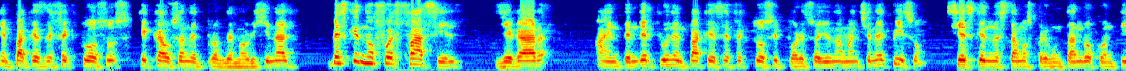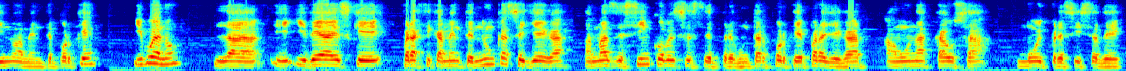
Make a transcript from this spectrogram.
empaques defectuosos que causan el problema original. ¿Ves que no fue fácil llegar a entender que un empaque es defectuoso y por eso hay una mancha en el piso, si es que no estamos preguntando continuamente por qué? Y bueno, la idea es que prácticamente nunca se llega a más de cinco veces de preguntar por qué para llegar a una causa muy precisa de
